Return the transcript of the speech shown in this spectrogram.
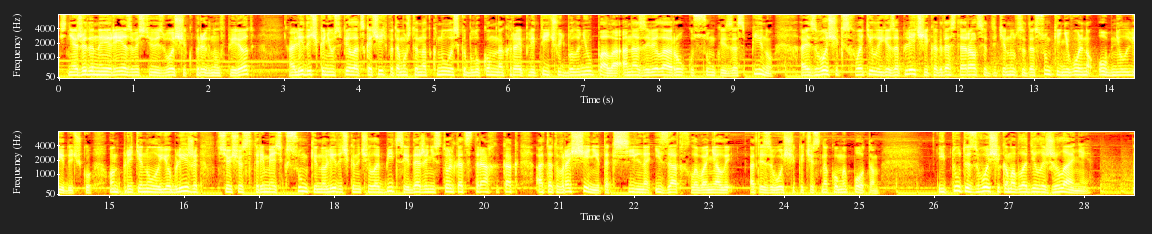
С неожиданной резвостью извозчик прыгнул вперед, а Лидочка не успела отскочить, потому что наткнулась каблуком на край плиты и чуть было не упала. Она завела руку с сумкой за спину, а извозчик схватил ее за плечи, и когда старался дотянуться до сумки, невольно обнял Лидочку. Он притянул ее ближе, все еще стремясь к сумке, но Лидочка начала биться, и даже не столько от страха, как от отвращения, так сильно и затхло воняло от извозчика чесноком и потом. И тут извозчиком овладело желание –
